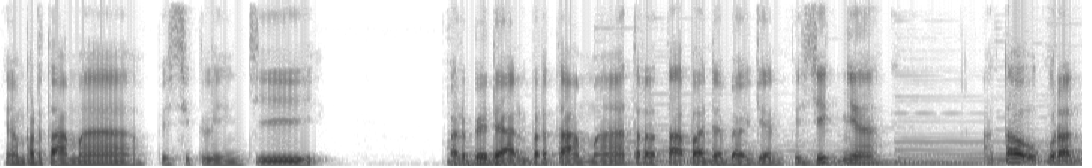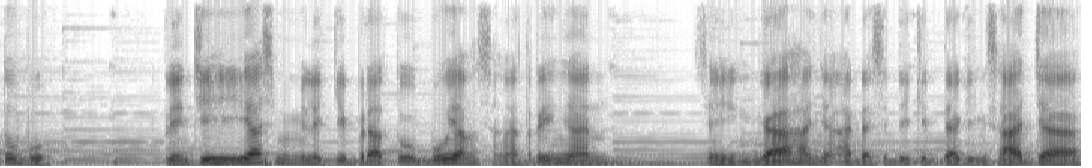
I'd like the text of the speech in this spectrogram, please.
Yang pertama, fisik kelinci. Perbedaan pertama terletak pada bagian fisiknya atau ukuran tubuh. Kelinci hias memiliki berat tubuh yang sangat ringan, sehingga hanya ada sedikit daging saja.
